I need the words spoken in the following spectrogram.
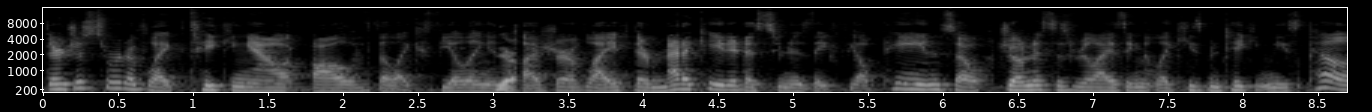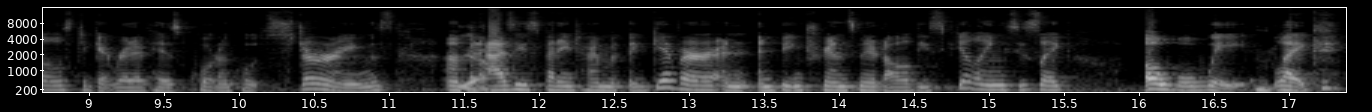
they're just sort of like taking out all of the like feeling and Yeah. pleasure of life. They're medicated as soon as they feel pain. So Jonas is realizing that like he's been taking these pills to get rid of his quote unquote stirrings. Um, But as he's spending time with the giver and, and being transmitted all of these feelings, he's like, oh, well, wait, Mm. like.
